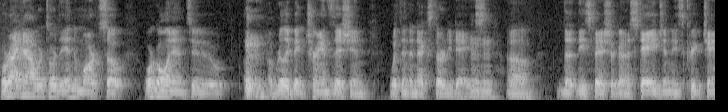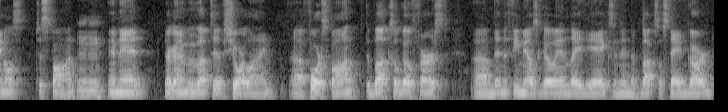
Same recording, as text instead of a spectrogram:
Well, right now we're toward the end of March, so we're going into a, a really big transition within the next 30 days. Mm-hmm. Um, the, these fish are going to stage in these creek channels to spawn, mm-hmm. and then they're going to move up to the shoreline uh, for spawn. The bucks will go first. Um, then the females will go in, lay the eggs, and then the bucks will stay and guard.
